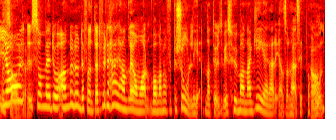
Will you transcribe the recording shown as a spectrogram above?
jag som är då annorlunda funtad, för det här handlar ju om vad, vad man har för personlighet naturligtvis, hur man agerar i en sån här situation.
